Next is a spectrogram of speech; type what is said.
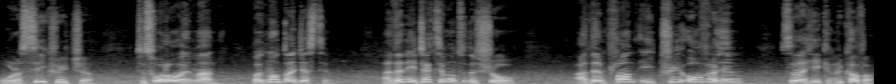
or a sea creature to swallow a man but not digest him? And then eject him onto the shore, and then plant a tree over him so that he can recover.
